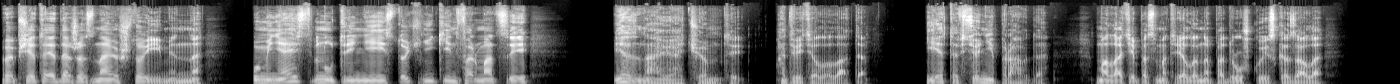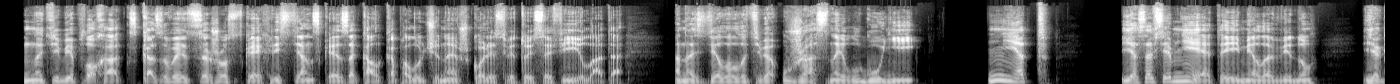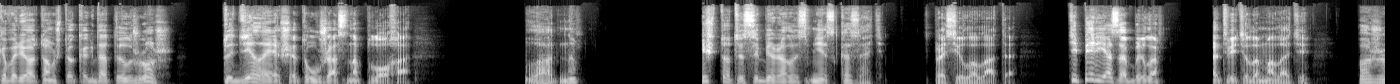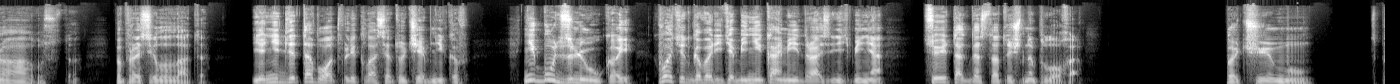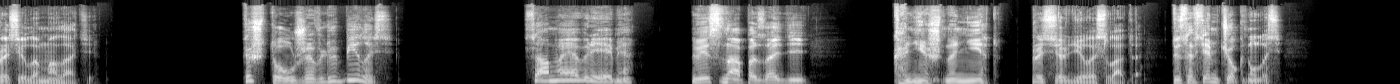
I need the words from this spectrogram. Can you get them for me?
Вообще-то я даже знаю, что именно. У меня есть внутренние источники информации». «Я знаю, о чем ты», — ответила Лата. «И это все неправда». Малати посмотрела на подружку и сказала — на тебе плохо сказывается жесткая христианская закалка, полученная в школе Святой Софии Лата. Она сделала тебя ужасной лгуньей. Нет, я совсем не это имела в виду. Я говорю о том, что когда ты лжешь, то делаешь это ужасно плохо. Ладно. И что ты собиралась мне сказать? Спросила Лата. Теперь я забыла, ответила Малати. Пожалуйста, попросила Лата. Я не для того отвлеклась от учебников. Не будь злюкой. Хватит говорить обиняками и дразнить меня. Все и так достаточно плохо. «Почему?» — спросила Малати. «Ты что, уже влюбилась?» «Самое время. Весна позади». «Конечно, нет», — рассердилась Лата. «Ты совсем чокнулась?»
